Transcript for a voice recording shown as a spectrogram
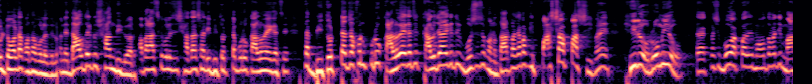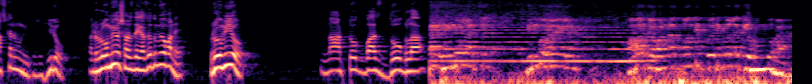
উল্টোপাল্টা কথা বলে দিল। মানে দাও তো একটু শান দিল আর। আবার আজকে বলেছে, সাদা শাড়ি, ভিতরটা পুরো কালো হয়ে গেছে। তা ভিতরটা যখন পুরো কালো হয়ে গেছে, কালো জায়গায় গিয়ে তুমি বসেছো কেন? তার পাশে আবার কি পাশাপাশি মানে হিরো, রোমিও, এক পাশে বউ, এক পাশে মমতা ব্যানার্জি, মাঝখানে উনি বসে, হিরো। মানে রোমিও সাজতে গেছো তুমি ওখানে? রোমিও? নাটকবাজ, দোগলা। হিন্দু হয়ে গেলেন বাবা জগন্নাথ মন্দির তৈরি করলে কেউ হিন্দু হয় না?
